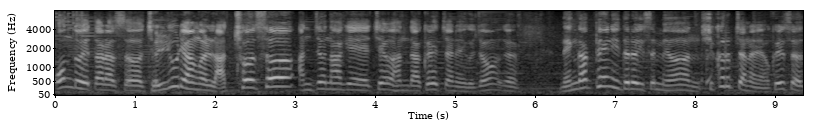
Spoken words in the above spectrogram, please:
온도에 따라서 전류량을 낮춰서 안전하게 제어한다 그랬잖아요. 그죠? 예. 냉각팬이 들어있으면 시끄럽잖아요. 그래서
